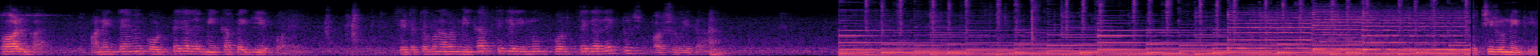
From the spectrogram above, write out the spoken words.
ফল হয়। অনেক টাইমে করতে গেলে মেকআপে গিয়ে পড়ে। সেটা তখন আবার মেকআপ থেকে রিমুভ করতে গেলে একটু অসুবিধা হয়। চিরুনি দিয়ে।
